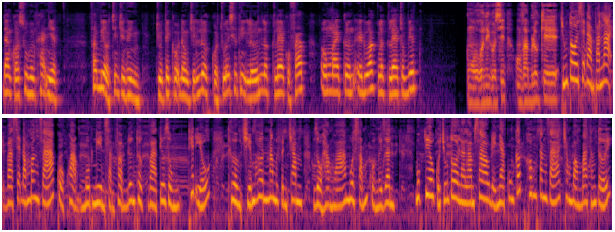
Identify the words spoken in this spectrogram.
đang có xu hướng hạ nhiệt. Phát biểu trên truyền hình, Chủ tịch Hội đồng Chiến lược của chuỗi siêu thị lớn Leclerc của Pháp, ông Michael Edouard Leclerc cho biết Chúng tôi sẽ đàm phán lại và sẽ đóng băng giá của khoảng 1.000 sản phẩm lương thực và tiêu dùng thiết yếu, thường chiếm hơn 50% rổ hàng hóa mua sắm của người dân. Mục tiêu của chúng tôi là làm sao để nhà cung cấp không tăng giá trong vòng 3 tháng tới.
